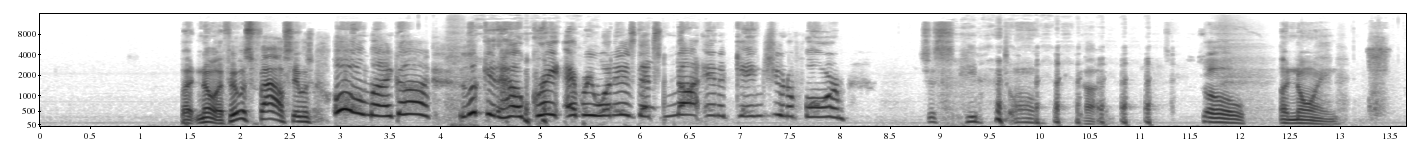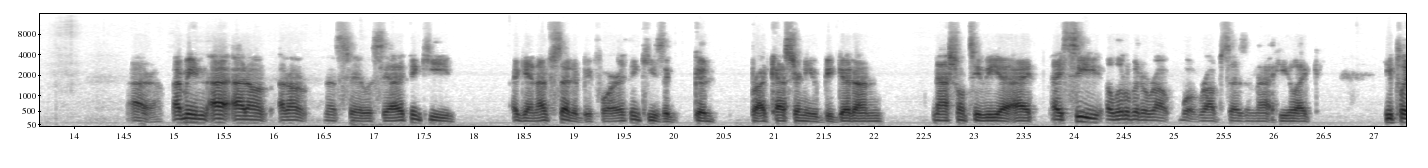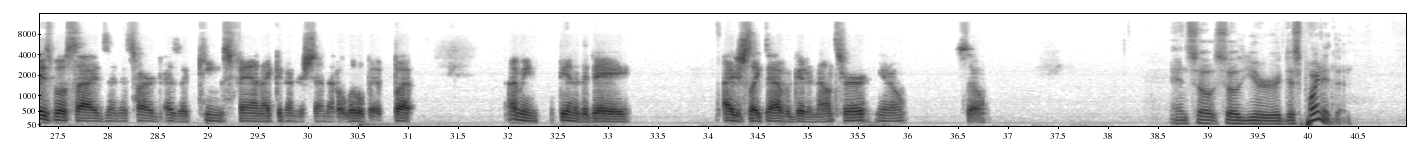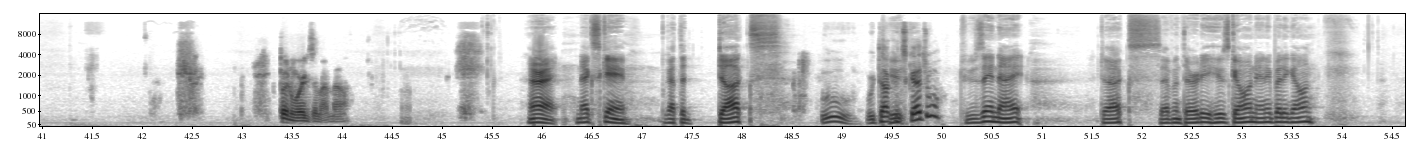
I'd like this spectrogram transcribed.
but no, if it was Fox, it was, oh my God, look at how great everyone is that's not in a King's uniform. Just, he, oh God. So annoying. I don't know. I mean, I, I don't. I don't necessarily see. I think he. Again, I've said it before. I think he's a good broadcaster, and he would be good on national TV. I I see a little bit of Rob, what Rob says in that he like he plays both sides, and it's hard as a Kings fan. I could understand that a little bit, but I mean, at the end of the day, I just like to have a good announcer, you know. So And so, so you're disappointed then. putting words in my mouth. All right, next game. We got the Ducks Ooh, we're talking schedule? Tuesday night. Ducks, seven thirty. Who's going? Anybody going?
